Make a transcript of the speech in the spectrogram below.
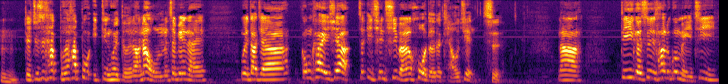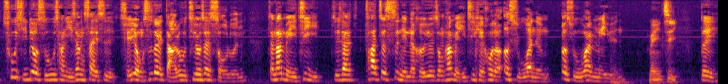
嗯，对，就是他不他不一定会得到。那我们这边来。为大家公开一下这一千七百万获得的条件是，那第一个是他如果每季出席六十五场以上赛事，且勇士队打入季后赛首轮，在他每季就在他这四年的合约中，他每一季可以获得二十五万的二十五万美元。每一季对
